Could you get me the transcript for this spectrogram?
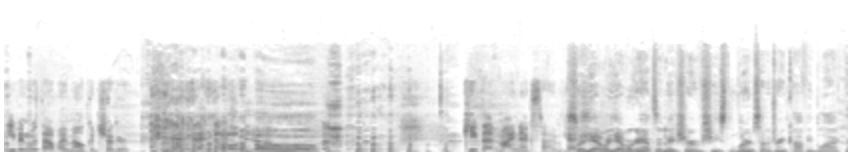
even without my milk and sugar. Oh yeah. Oh, Keep that in mind next time. Okay. so yeah, well, yeah, we're gonna have to make sure she learns how to drink coffee black.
